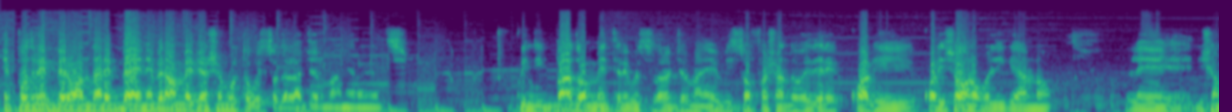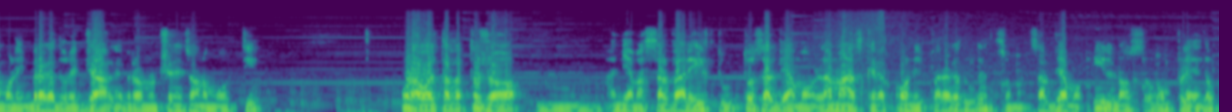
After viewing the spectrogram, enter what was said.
e, potrebbero andare bene però a me piace molto questo della Germania ragazzi. Quindi vado a mettere questo della Germania io vi sto facendo vedere quali, quali sono quelli che hanno le diciamo le imbragature gialle però non ce ne sono molti. Una volta fatto ciò mm, andiamo a salvare il tutto salviamo la maschera con il paracadute insomma salviamo il nostro completo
